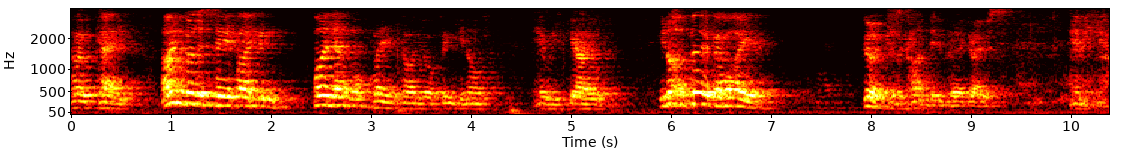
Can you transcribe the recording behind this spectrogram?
Okay. I'm going to see if I can find out what playing card you're thinking of. Here we go. You're not a Virgo, are you? Good, because I can't do Virgos. There we go.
